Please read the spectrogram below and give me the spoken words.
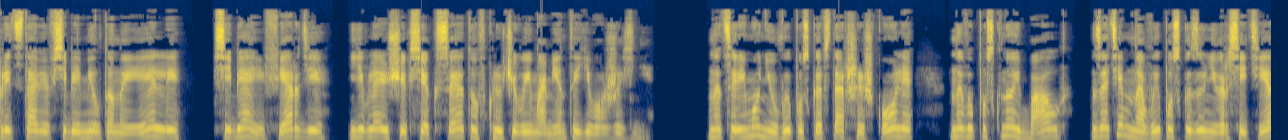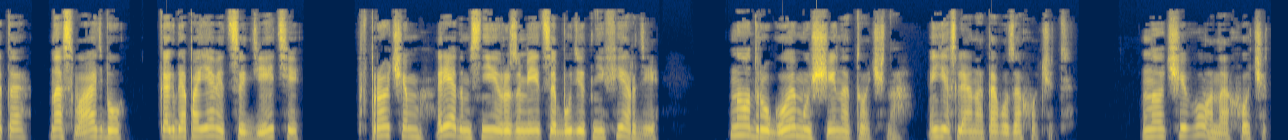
представив себе Милтона и Элли, Себя и Ферди, являющихся к Сету в ключевые моменты его жизни. На церемонию выпуска в старшей школе, на выпускной бал, затем на выпуск из университета, на свадьбу, когда появятся дети. Впрочем, рядом с ней, разумеется, будет не Ферди, но другой мужчина точно, если она того захочет. Но чего она хочет?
